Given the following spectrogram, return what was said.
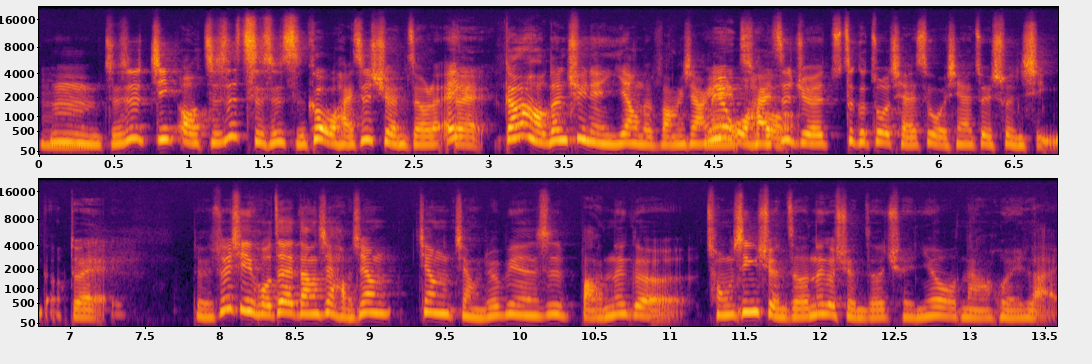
嗯，只是今哦，只是此时此刻我还是选择了哎，刚好跟去年一样的方向，因为我还是觉得这个做起来是我现在最顺心的。对对，所以其实活在当下，好像这样讲就变成是把那个重新选择那个选择权又拿回来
